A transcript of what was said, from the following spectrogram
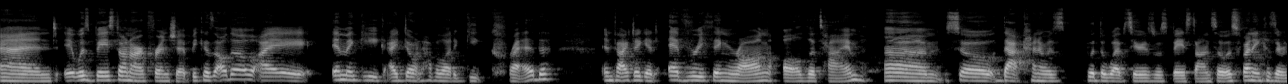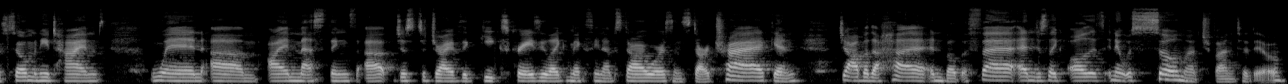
and it was based on our friendship. Because although I am a geek, I don't have a lot of geek cred. In fact, I get everything wrong all the time. Um, so that kind of was what the web series was based on. So it was funny because there were so many times when um, I messed things up just to drive the geeks crazy, like mixing up Star Wars and Star Trek and Jabba the Hutt and Boba Fett and just like all this. And it was so much fun to do.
